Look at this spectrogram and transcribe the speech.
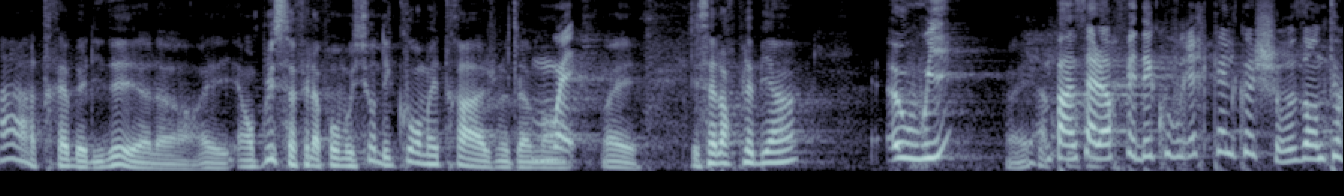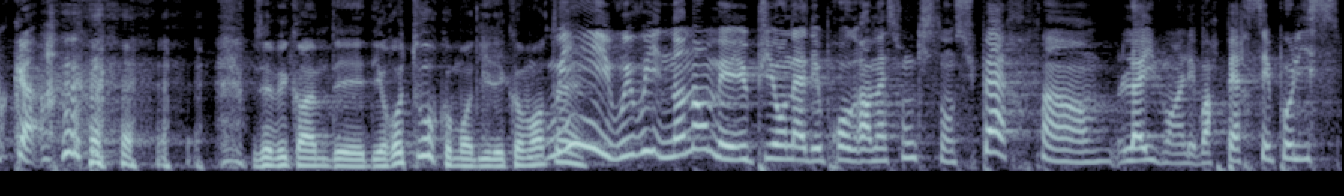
Ah, très belle idée alors. Et en plus, ça fait la promotion des courts-métrages notamment. Oui. Ouais. Et ça leur plaît bien? Euh, Oui, Enfin, ça leur fait découvrir quelque chose, en tout cas. Vous avez quand même des, retours, comme on dit, des commentaires. Oui, oui, oui. Non, non, mais puis on a des programmations qui sont super. Enfin, là, ils vont aller voir Persepolis.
